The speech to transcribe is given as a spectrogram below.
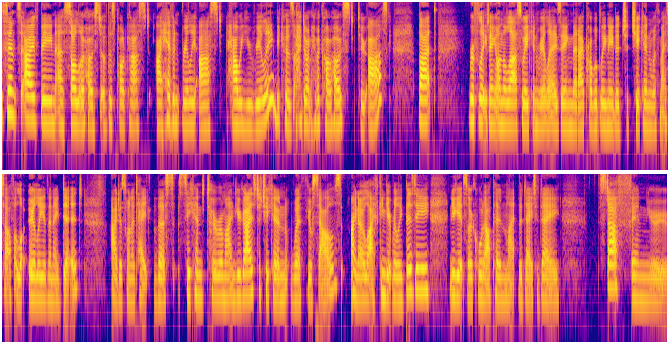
Since I've been a solo host of this podcast, I haven't really asked, How are you really? because I don't have a co host to ask. But reflecting on the last week and realizing that I probably needed to check in with myself a lot earlier than I did, I just want to take this second to remind you guys to check in with yourselves. I know life can get really busy and you get so caught up in like the day to day stuff and your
